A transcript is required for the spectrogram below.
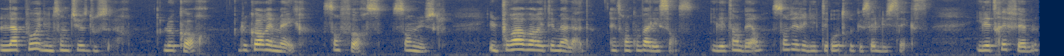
La peau est d'une somptueuse douceur. Le corps. Le corps est maigre, sans force, sans muscles. Il pourra avoir été malade, être en convalescence. Il est imberbe, sans virilité autre que celle du sexe. Il est très faible.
